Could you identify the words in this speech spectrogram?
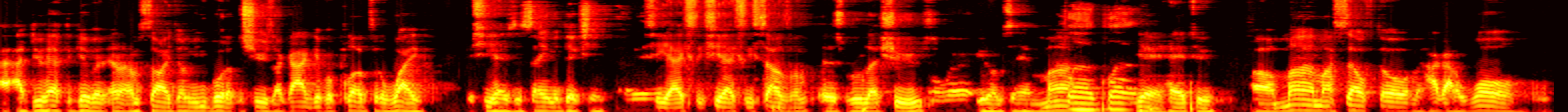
I, I do have to give it. And I'm sorry, gentlemen, you brought up the shoes. I gotta give a plug to the wife. She has the same addiction. She actually she actually sells them. It's roulette shoes. You know what I'm saying? Mine, Plug, plug. yeah, had to. Uh, mine myself though, I, mean, I got a wall,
